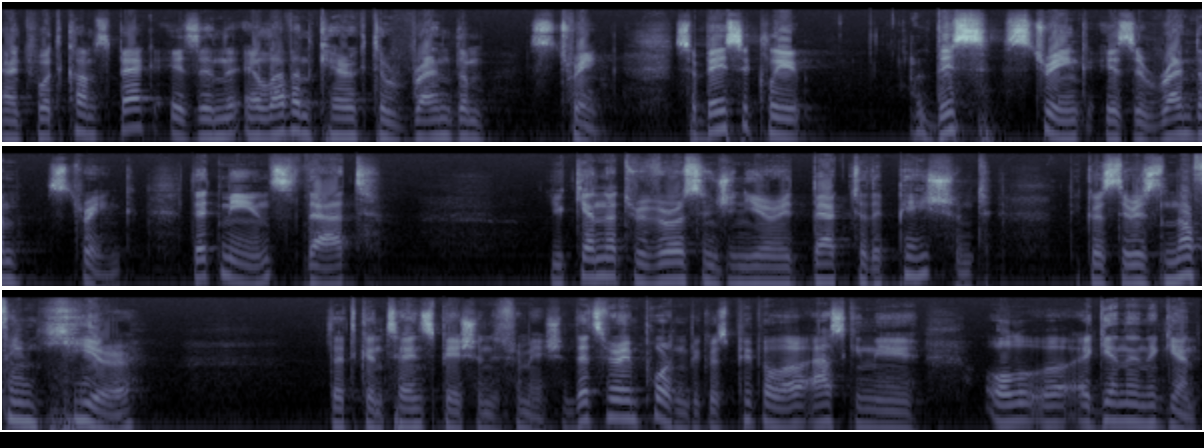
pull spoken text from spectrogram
and what comes back is an 11 character random string. So basically, this string is a random string. That means that you cannot reverse engineer it back to the patient because there is nothing here that contains patient information. That's very important because people are asking me all uh, again and again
